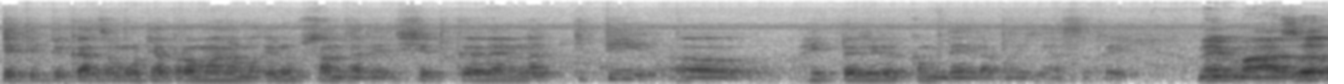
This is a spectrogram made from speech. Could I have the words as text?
शेती पिकाचं मोठ्या प्रमाणामध्ये नुकसान झाले. शेतकऱ्यांना किती हेक्टरी रक्कम द्यायला पाहिजे असं काही. नाही माझं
